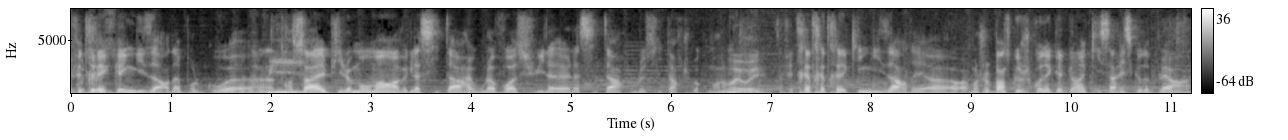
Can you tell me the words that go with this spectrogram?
bah, très c'est- King Gizzard hein, pour le coup. euh, Ah oui. Entre ça et puis le moment avec la sitar où la voix suit la, la sitar ou le sitar, je sais pas comment on dit. ouais ouais Ça fait très très très King Gizzard et euh, moi je pense que je connais quelqu'un à qui ça risque de plaire. hein.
